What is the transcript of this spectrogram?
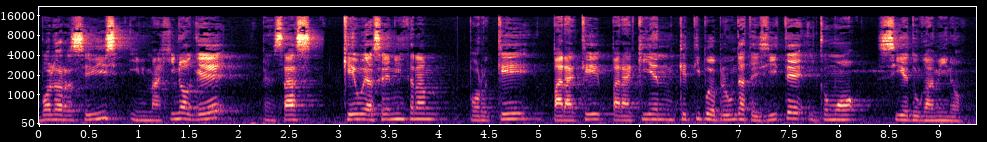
Vos lo recibís y me imagino que pensás, ¿qué voy a hacer en Instagram? por qué, para qué, para quién, qué tipo de preguntas te hiciste y cómo sigue tu camino.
